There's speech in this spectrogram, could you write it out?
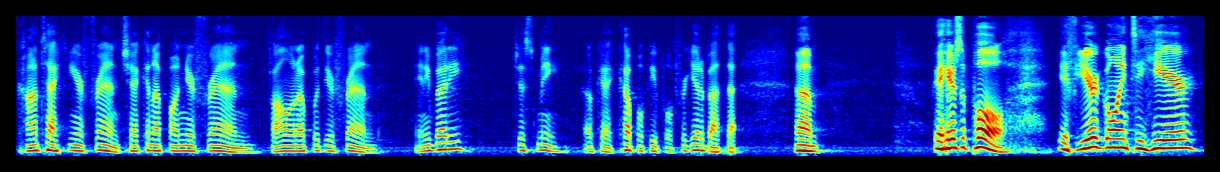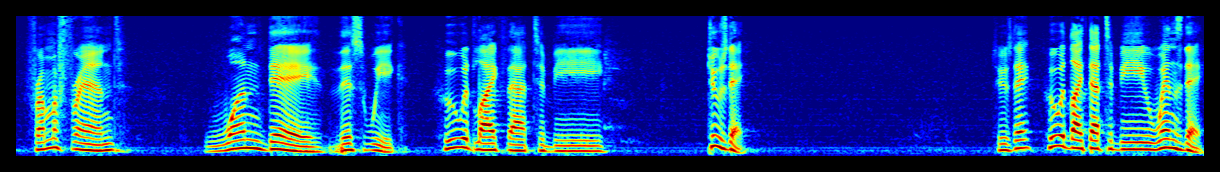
contacting your friend, checking up on your friend, following up with your friend? Anybody? Just me. Okay, a couple people. Forget about that. Um, okay, here's a poll. If you're going to hear from a friend one day this week, who would like that to be Tuesday? Tuesday? Who would like that to be Wednesday?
